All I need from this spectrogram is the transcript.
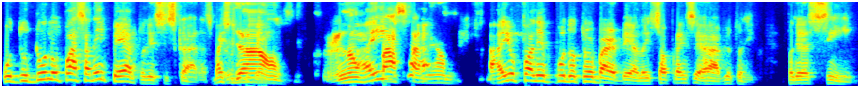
O Dudu não passa nem perto desses caras, mas tudo Não, bem. Não Aí- passa a- mesmo. Aí eu falei pro doutor Barbella, e só para encerrar, viu, Tonico? Falei assim,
